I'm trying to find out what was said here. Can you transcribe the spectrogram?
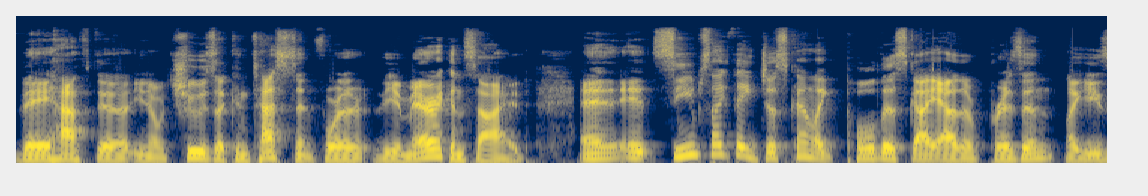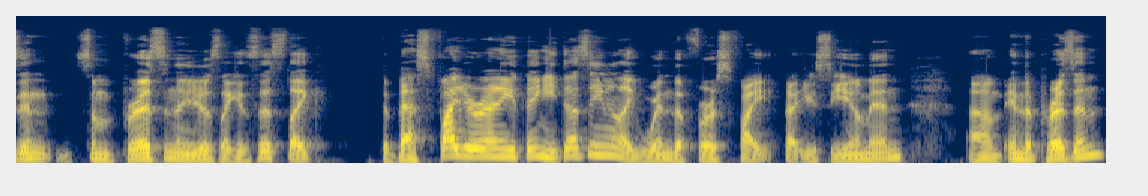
they have to, you know, choose a contestant for the American side. And it seems like they just kind of like pull this guy out of prison. Like he's in some prison and you're just like, is this like the best fighter or anything. He doesn't even like win the first fight that you see him in, um, in the prison.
